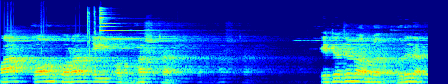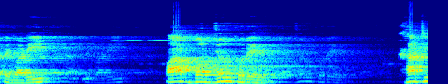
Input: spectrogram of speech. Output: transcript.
পাপ কম করার এই অভ্যাসটা, এটা যেন আমরা ধরে রাখতে পারি, পাপ বর্জন করে, খাঁটি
